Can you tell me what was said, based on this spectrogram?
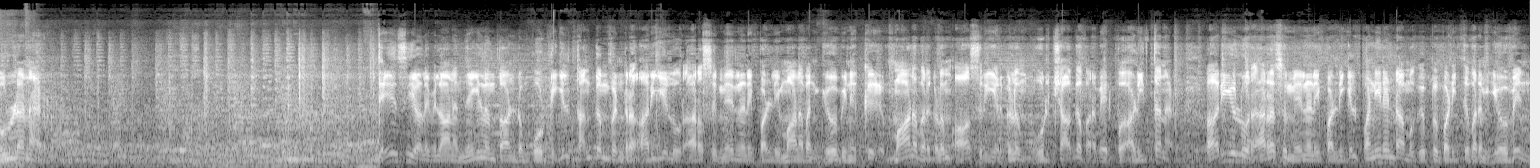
உள்ளனர். தேசிய அளவிலான நீளம் தாண்டும் போட்டியில் தங்கம் வென்ற அரியலூர் அரசு மேல்நிலைப் பள்ளி மாணவன் யோபினுக்கு மாணவர்களும் ஆசிரியர்களும் உற்சாக வரவேற்பு அளித்தனர். அரியலூர் அரசு மேல்நிலைப்பள்ளியில் பன்னிரெண்டாம் வகுப்பு படித்து வரும் யோவின்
